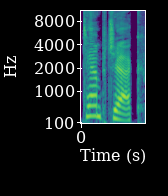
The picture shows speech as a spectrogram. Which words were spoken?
Temp check.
